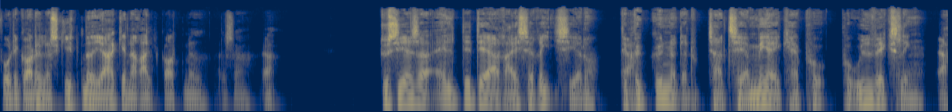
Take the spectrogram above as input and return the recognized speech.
få det godt eller skidt med. Jeg er generelt godt med. Altså, ja. Du siger så, alt det der rejseri, siger du, det ja. begynder, da du tager til Amerika på, på udveksling. Ja.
